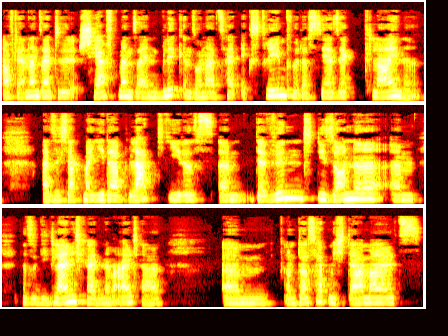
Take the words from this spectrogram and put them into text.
auf der anderen Seite schärft man seinen Blick in so einer Zeit extrem für das sehr, sehr Kleine. Also ich sag mal, jeder Blatt, jedes, ähm, der Wind, die Sonne, ähm, also die Kleinigkeiten im Alltag. Ähm, und das hat mich damals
